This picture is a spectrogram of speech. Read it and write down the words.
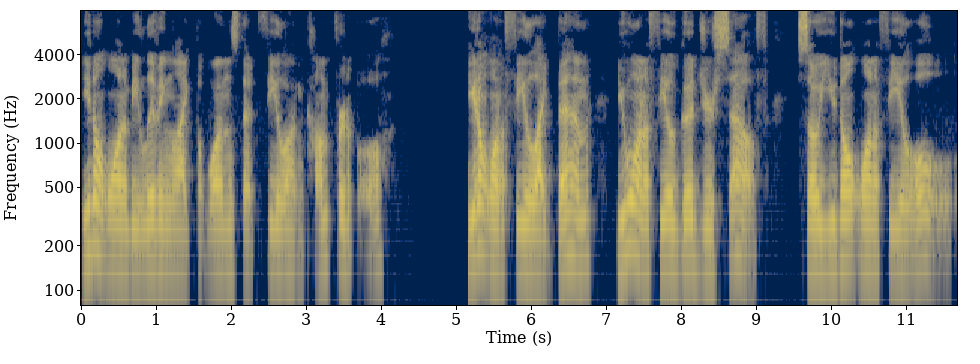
You don't want to be living like the ones that feel uncomfortable. You don't want to feel like them. You want to feel good yourself. So you don't want to feel old.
